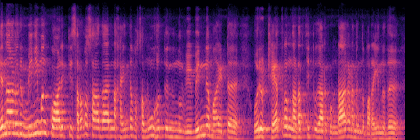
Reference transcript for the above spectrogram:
എന്നാൽ ഒരു മിനിമം ക്വാളിറ്റി സർവസാധാരണ ഹൈന്ദവ സമൂഹത്തിൽ നിന്നും വിഭിന്നമായിട്ട് ഒരു ക്ഷേത്രം നടത്തിപ്പുകാർക്ക് ഉണ്ടാകണമെന്ന് പറയുന്നത്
